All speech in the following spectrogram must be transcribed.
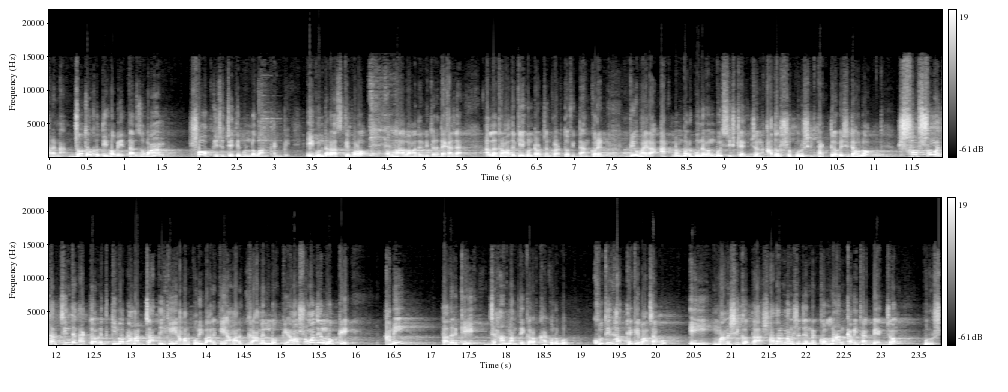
পারে না। যত ক্ষতি হবে তার জবান সব কিছু চাইতে মূল্যবান থাকবে। এই গুণটার আজকে বড় অভাব আমাদের ভিতরে দেখা যায়। আল্লাহ আমাদেরকে এই গুণটা অর্জন করার তৌফিক দান করেন। প্রিয় ভাইরা, আট নম্বর গুণ এবং বৈশিষ্ট্য একজন আদর্শ পুরুষের থাকতে হবে, সেটা হলো সবসময় তার চিন্তা থাকতে হবে কীভাবে আমার জাতিকে, আমার পরিবারকে, আমার গ্রামের লোককে, আমার সমাজের লোককে আমি তাদেরকে জাহান্নাম থেকে রক্ষা করব, ক্ষতির হাত থেকে বাঁচাবো। এই মানসিকতা সাধারণ মানুষের জন্য কল্যাণকামী থাকবে একজন পুরুষ।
